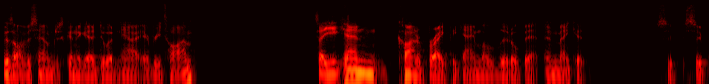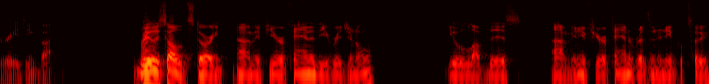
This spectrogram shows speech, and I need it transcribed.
because obviously i'm just going to go do it now every time. So you can kind of break the game a little bit and make it super super easy but really solid story. Um, if you're a fan of the original you'll love this. Um, and if you're a fan of resident evil 2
